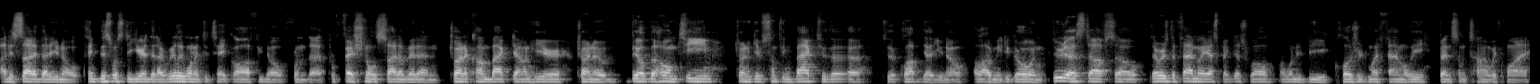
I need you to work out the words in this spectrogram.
I decided that, you know, I think this was the year that I really wanted to take off, you know, from the professional side of it and trying to come back down here, trying to build the home team, trying to give something back to the to the club that, you know, allowed me to go and do that stuff. So there was the family aspect as well. I wanted to be closer to my family, spend some time with my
